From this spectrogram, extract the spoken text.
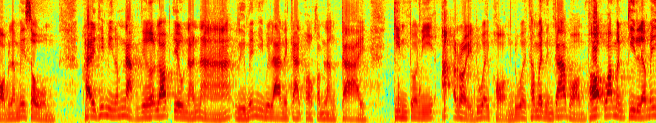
อมแล้วไม่โทรมใครที่มีน้ำหนักเยอะรอบเอวหนาๆหรือไม่มีเวลาในการออกกำลังกาย กินตัวนี้อร่อยด้วยผอมด้วยทำไมถึงกล้าผอม เพราะว่ามันกินแล้วไม่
